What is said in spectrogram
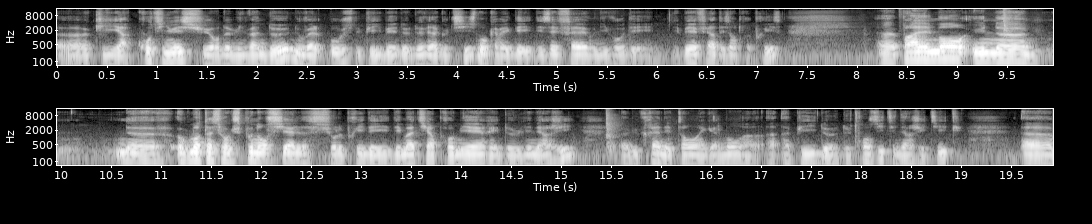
euh, qui a continué sur 2022, nouvelle hausse du PIB de 2,6%, donc avec des, effets au niveau des, BFR des entreprises. Euh, parallèlement, une, augmentation exponentielle sur le prix des matières premières et de l'énergie, euh, l'Ukraine étant également un, pays de, transit énergétique. Euh,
